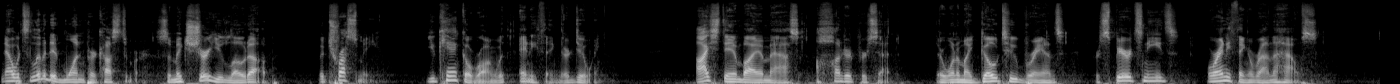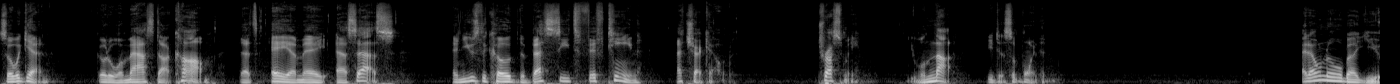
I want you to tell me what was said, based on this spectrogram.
now it's limited one per customer so make sure you load up but trust me you can't go wrong with anything they're doing i stand by amass 100% they're one of my go-to brands for spirits needs or anything around the house so again go to amass.com that's a-m-a-s-s and use the code the best ceats 15 at checkout trust me you will not be disappointed. I don't know about you,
